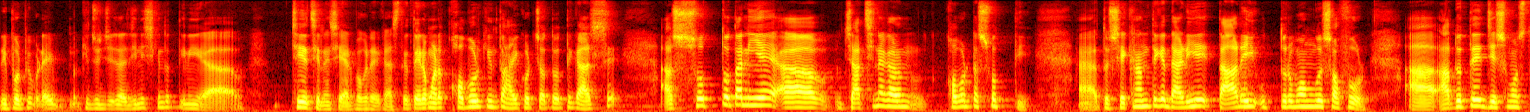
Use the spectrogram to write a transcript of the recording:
রিপোর্ট পেপার কিছু জিনিস কিন্তু তিনি চেয়েছিলেন সেই অ্যাডভোকেটের কাছ থেকে। তো এরকম একটা খবর কিন্তু হাইকোর্ট চত্বর থেকে আসছে। সত্যতা নিয়ে যাচ্ছি না কারণ খবরটা সত্যি। তো সেখান থেকে দাঁড়িয়ে তার এই উত্তরবঙ্গ সফর আদতে যে সমস্ত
